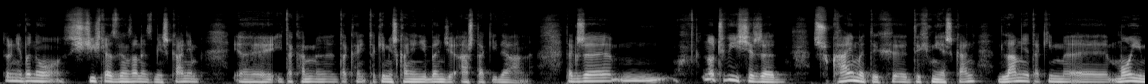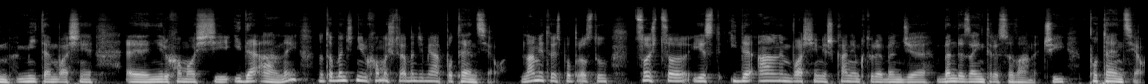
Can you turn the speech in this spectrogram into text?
które nie będą ściśle związane z mieszkaniem e, i taka, taka, takie mieszkanie nie będzie aż tak idealne. Także mm, no oczywiście, że szukajmy tych, tych mieszkań. Dla mnie takim moim mitem właśnie nieruchomości idealnej, no to będzie nieruchomość, która będzie miała potencjał. Dla mnie to jest po prostu coś, co jest idealnym właśnie mieszkaniem, które będzie, będę zainteresowany, czyli potencjał.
